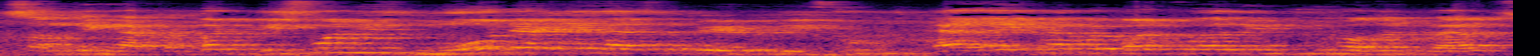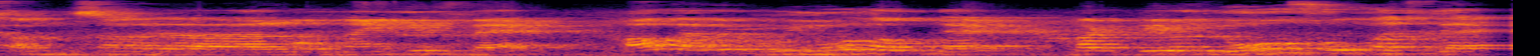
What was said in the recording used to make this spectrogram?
something happened. But this one is more deadly as compared to these two. As I remember, birth was in 2012, some, some uh, almost nine years back. However, we know about that, but there was no so much that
